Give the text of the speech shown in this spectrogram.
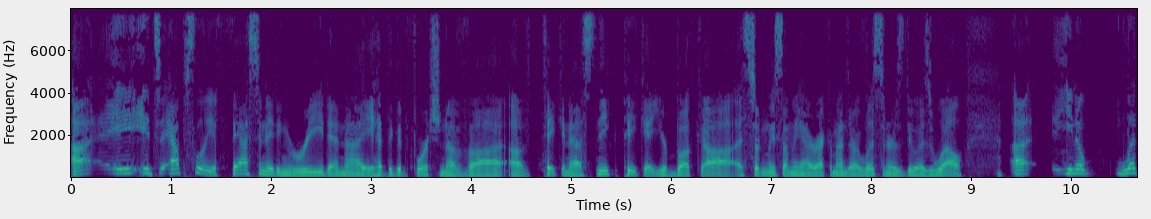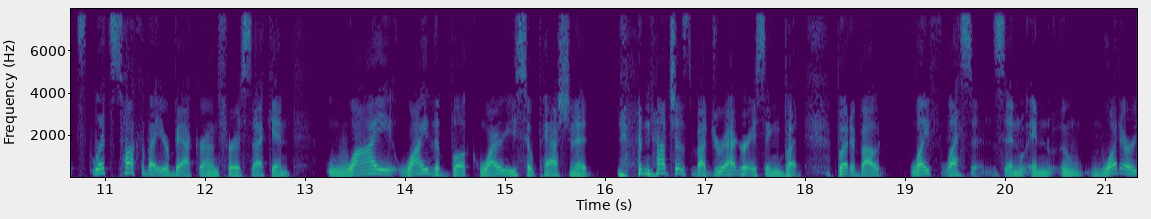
Uh, it's absolutely a fascinating read, and I had the good fortune of uh, of taking a sneak peek at your book. Uh, certainly, something I recommend our listeners do as well. Uh, you know, let's let's talk about your background for a second. Why why the book? Why are you so passionate, not just about drag racing, but but about life lessons? And, and, and what are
